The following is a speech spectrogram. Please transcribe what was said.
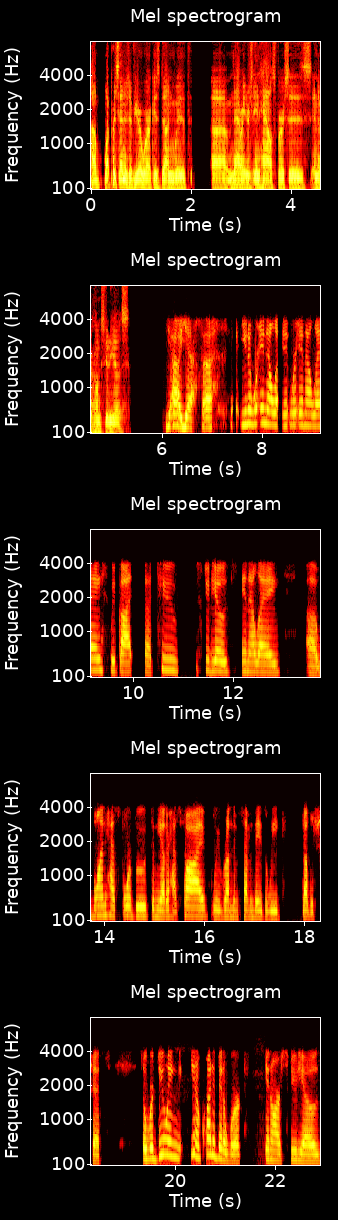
Um, what percentage of your work is done with um, narrators in house versus in their home studios? Yeah, yes. Uh, you know, we're in LA. We're in LA. We've got uh, two studios in LA. Uh, one has four booths and the other has five. We run them seven days a week, double shifts. So we're doing, you know, quite a bit of work in our studios.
